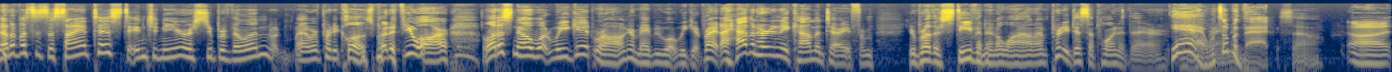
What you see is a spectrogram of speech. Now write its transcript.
none of us is a scientist, engineer, or supervillain. Uh, we're pretty close. But if you are, let us know what we get wrong or maybe what we get right. I haven't heard any commentary from your brother Steven in a while, and I'm pretty disappointed there. Yeah, what's up with that? So, Uh,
